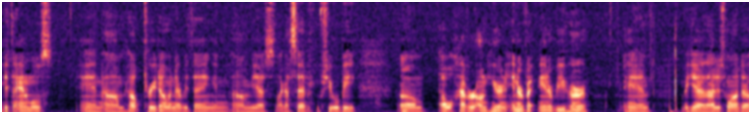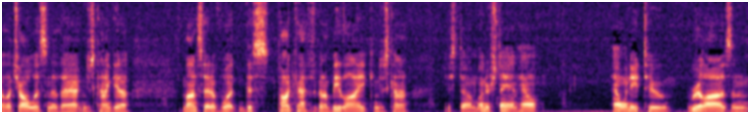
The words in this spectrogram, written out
get the animals and um, help treat them and everything. And um, yes, like I said, she will be. Um, I will have her on here and interv- interview her. And but yeah, I just wanted to let y'all listen to that and just kind of get a mindset of what this podcast is going to be like, and just kind of just um, understand how how we need to realize and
